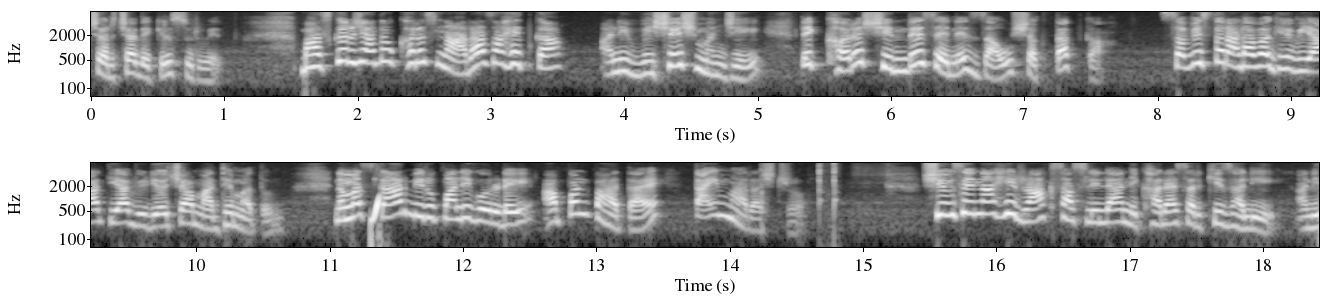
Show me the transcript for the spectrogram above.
चर्चा देखील सुरू आहेत. भास्कर जाधव खरंच नाराज आहेत का? आणि विशेष म्हणजे ते खरंच शिंदेसेनेत जाऊ शकतात का? सविस्तर आढावा घेऊयात या व्हिडिओच्या माध्यमातून. नमस्कार मी रुपाली गोरडे. आपण पाहताय टाइम महाराष्ट्र. शिवसेना ही राख साचलेल्या निखाऱ्यासारखी झालीये आणि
